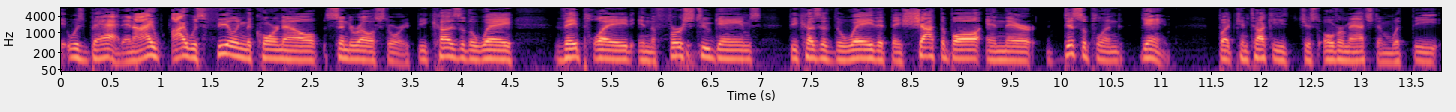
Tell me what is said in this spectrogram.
it was bad, and I I was feeling the Cornell Cinderella story because of the way they played in the first two games, because of the way that they shot the ball and their disciplined game. But Kentucky just overmatched them with the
